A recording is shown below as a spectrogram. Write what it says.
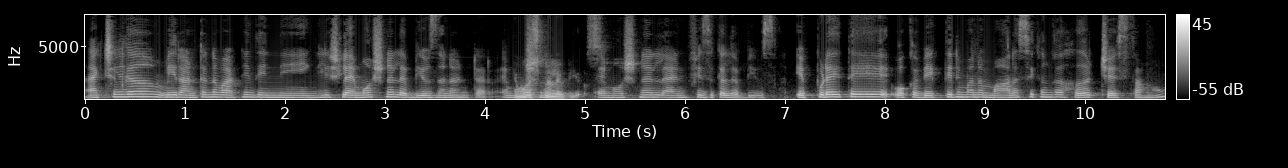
యాక్చువల్గా మీరు అంటున్న వాటిని దీన్ని ఇంగ్లీష్లో ఎమోషనల్ అబ్యూస్ అని అంటారు. Emotional abuse emotional and physical abuse ఎప్పుడైతే ఒక వ్యక్తిని మనం మానసికంగా హర్ట్ చేస్తామో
